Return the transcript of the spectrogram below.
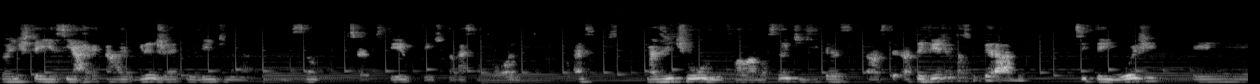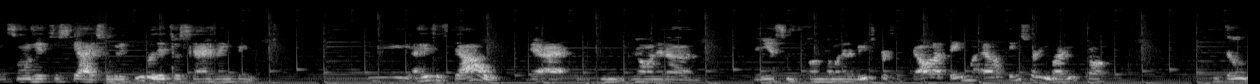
Então a gente tem, assim, a, a igreja é presente na transmissão por certo tempo, tem os canais católicos, mas a gente ouve falar bastante de que as, a, a TV já está superada se tem hoje é, são as redes sociais, sobretudo as redes sociais da internet. E a rede social, é, de uma maneira bem assim, falando de uma maneira bem superficial, ela tem, uma, ela tem sua linguagem própria. Então,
